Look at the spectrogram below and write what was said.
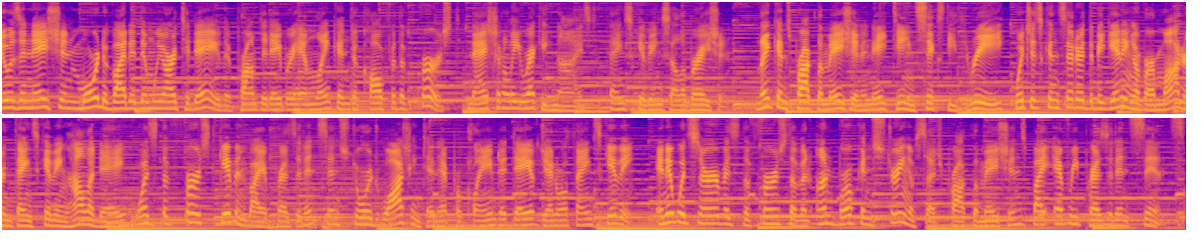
It was a nation more divided than we are today that prompted Abraham Lincoln to call for the first nationally recognized Thanksgiving celebration. Lincoln's proclamation in 1863, which is considered the beginning of our modern Thanksgiving holiday, was the first given by a president since George Washington had proclaimed a day of general Thanksgiving, and it would serve as the first of an unbroken string of such proclamations by every president since.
